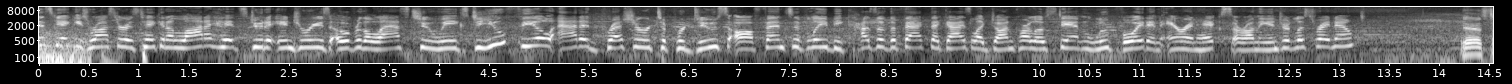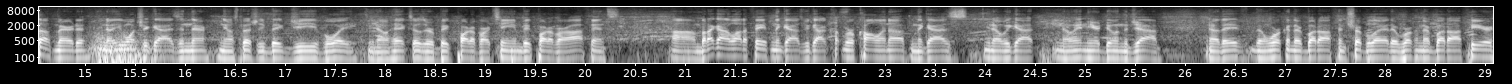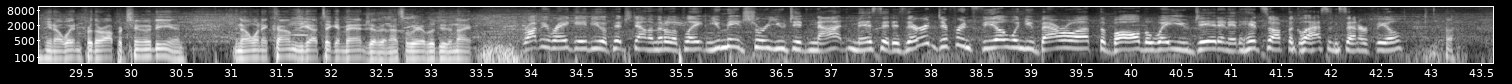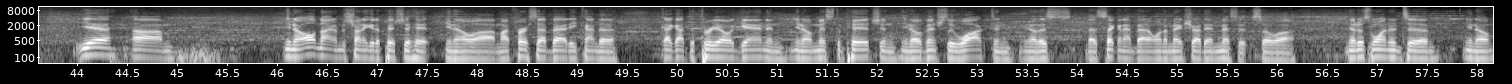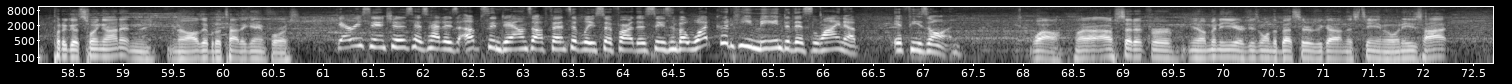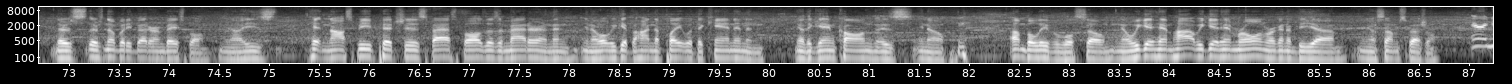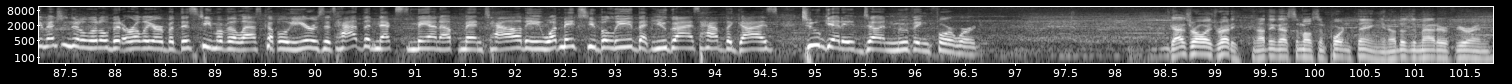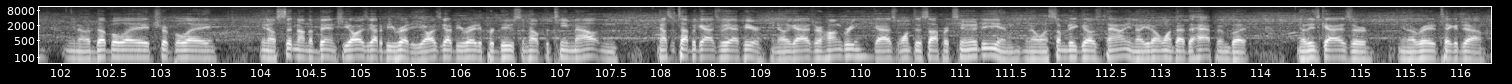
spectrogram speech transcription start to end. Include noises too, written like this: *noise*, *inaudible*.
this Yankees roster has taken a lot of hits due to injuries over the last two weeks. Do you feel added pressure to produce offensively because of the fact that guys like Giancarlo Stanton, Luke Voit, and Aaron Hicks are on the injured list right now? Yeah, it's tough, Meredith. You know, you want your guys in there, you know, especially Big G, Voit, you know, Hicks. Those are a big part of our team, big part of our offense. Um, but I got a lot of faith in the guys we got we're calling up and the guys you know we got you know in here doing the job. You know they've been working their butt off in AAA. They're working their butt off here. You know waiting for their opportunity and you know when it comes you got to take advantage of it. And that's what we are able to do tonight. Robbie Ray gave you a pitch down the middle of the plate and you made sure you did not miss it. Is there a different feel when you barrel up the ball the way you did and it hits off the glass in center field? *laughs* yeah. Um, you know, all night I'm just trying to get a pitch to hit. You know, uh, my first at bat, he kind of I got the 3-0 again and you know missed the pitch and you know eventually walked and you know this that second at bat I want to make sure I didn't miss it. So uh, you know just wanted to you know put a good swing on it and you know I was able to tie the game for us. Gary Sanchez has had his ups and downs offensively so far this season but what could he mean to this lineup if he's on? Wow. I've said it for you know many years. He's one of the best hitters we got on this team. And when he's hot there's there's nobody better in baseball. You know he's hitting off-speed pitches, fastballs, doesn't matter. And then, you know, what we get behind the plate with the cannon and, you know, the game calling is, you know, *laughs* unbelievable. So, you know, we get him hot, we get him rolling, we're going to be, uh, you know, something special. Aaron, you mentioned it a little bit earlier, but this team over the last couple of years has had the next man up mentality. What makes you believe that you guys have the guys to get it done moving forward? Guys are always ready, and I think that's the most important thing. You know, it doesn't matter if you're in, you know, double A, triple A, you know, sitting on the bench, you always got to be ready. You always got to be ready to produce and help the team out. And that's the type of guys we have here. You know, the guys are hungry. Guys want this opportunity. And, you know, when somebody goes down, you know, you don't want that to happen. But, you know, these guys are, you know, ready to take a job.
